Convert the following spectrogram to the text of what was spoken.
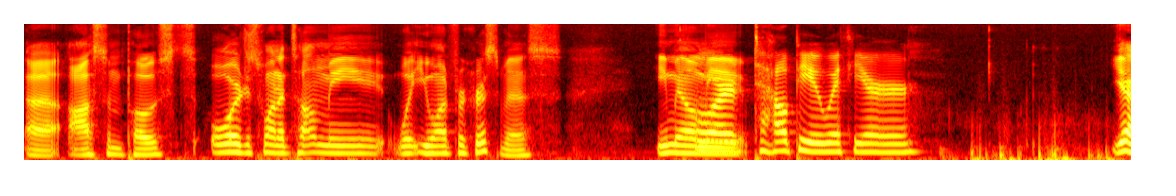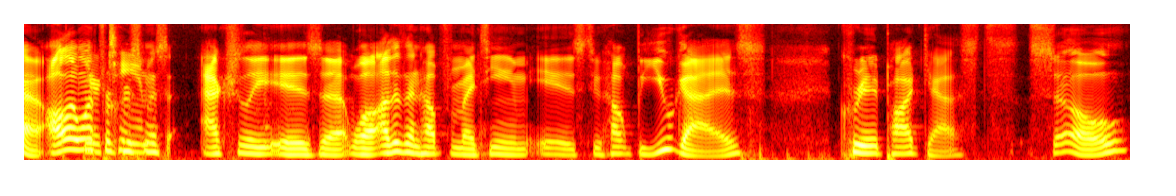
uh awesome posts or just want to tell me what you want for Christmas, email or me. Or to help you with your Yeah, all I want for team. Christmas actually is uh well, other than help from my team is to help you guys create podcasts. So,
